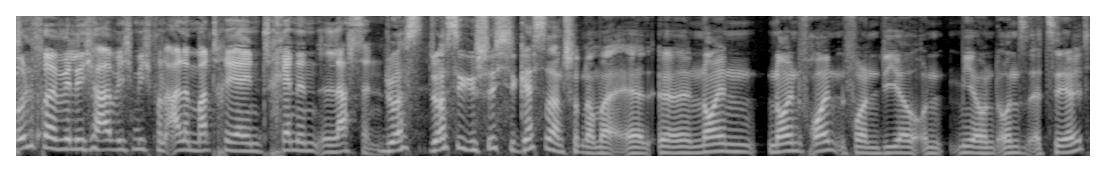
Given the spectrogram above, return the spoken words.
Unfreiwillig habe ich mich von allem Materiellen trennen lassen. Du hast, du hast die Geschichte gestern schon nochmal äh, äh, neun, neun Freunden von dir und mir und uns erzählt.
